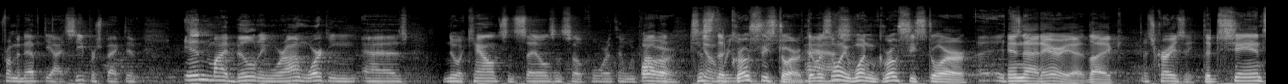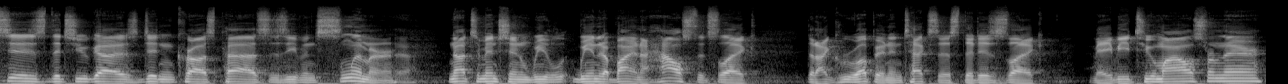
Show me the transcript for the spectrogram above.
from an FDIC perspective in my building where I'm working as new accounts and sales and so forth, and we oh, probably or you just know, the grocery just store there was only one grocery store uh, it's- in that area like It's crazy. the chances that you guys didn't cross paths is even slimmer. Yeah. Not to mention we we ended up buying a house that's like that I grew up in in Texas that is like maybe 2 miles from there.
